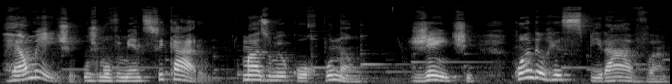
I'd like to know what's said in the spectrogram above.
Realmente, os movimentos ficaram, mas o meu corpo não. Gente, quando eu respirava,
